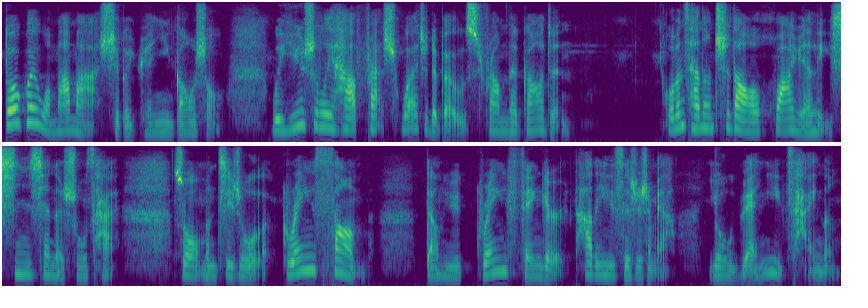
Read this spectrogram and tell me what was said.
多亏我妈妈是个园艺高手。We usually have fresh vegetables from the garden。我们才能吃到花园里新鲜的蔬菜。所以我们记住了，green thumb 等于 green finger，它的意思是什么呀？有园艺才能。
